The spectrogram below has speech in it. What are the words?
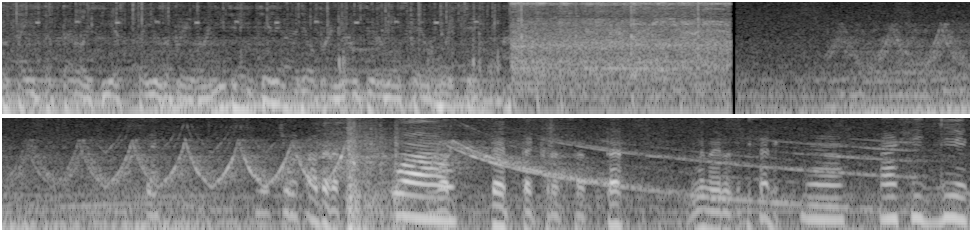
Состоится второй съезд Союза производителей телерадиопрограмм Свердловской области. Вот это. Вау. Вот это красота. Мы, наверное, записали? Да, офигеть.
